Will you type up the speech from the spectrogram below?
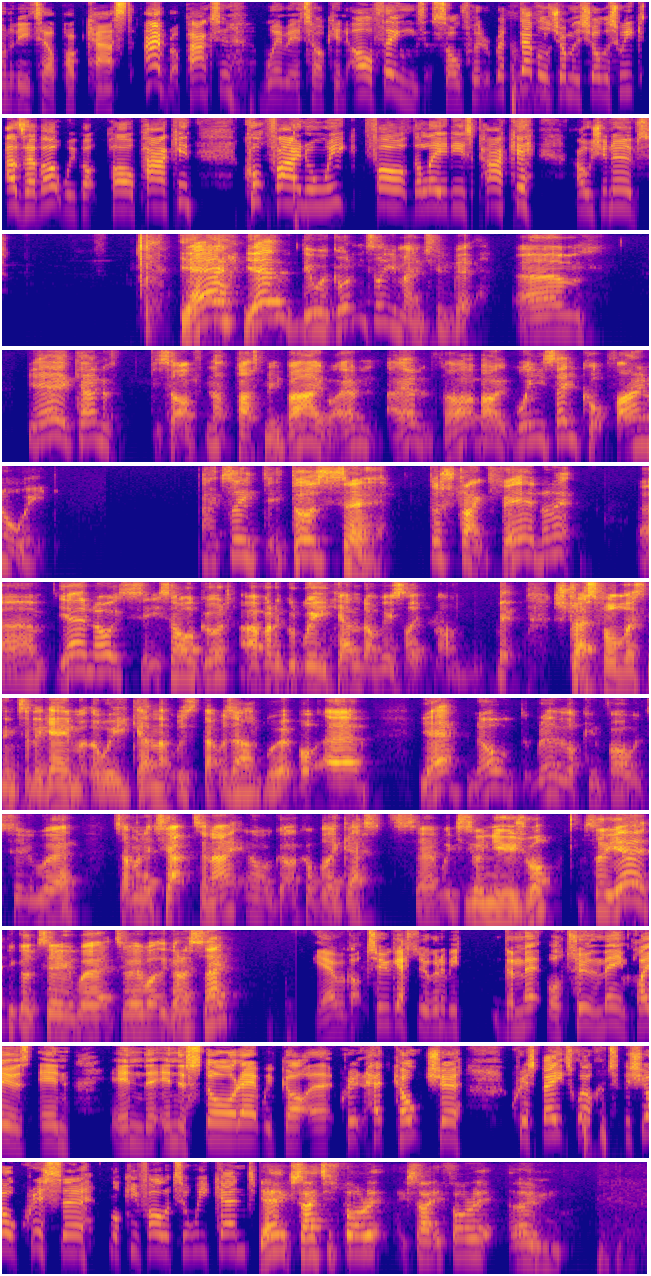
in the Detail podcast? I'm Rob Parkinson. We're here talking all things Salford Red Devils. Joining the show this week, as ever, we've got Paul Parkin. Cup final week for the ladies. Parky, how's your nerves? Yeah, yeah, they were good until you mentioned it. Um, yeah, it kind of sort of not passed me by, but I haven't, I hadn't thought about it. When you say cup final week, actually, it does, uh, does strike fear, doesn't it? Um, yeah, no, it's it's all good. I've had a good weekend. Obviously, I'm a bit stressful listening to the game at the weekend. That was that was hard work, but um, yeah, no, really looking forward to uh, to having a chat tonight. And we've got a couple of guests, uh, which is unusual. So yeah, it'd be good to uh, to hear what they've got to say. Yeah, we've got two guests who are going to be the well, two of the main players in in the in the story. We've got uh, head coach uh, Chris Bates. Welcome to the show, Chris. Uh, looking forward to weekend. Yeah, excited for it. Excited for it. Um,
